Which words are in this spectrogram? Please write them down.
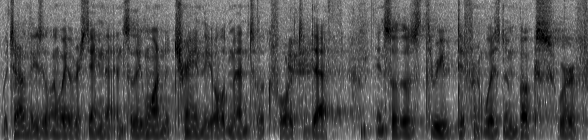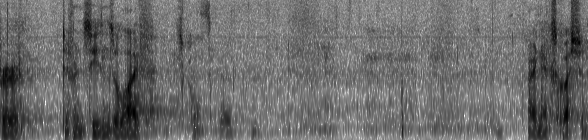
which I don't think is the only way of understanding that. And so they wanted to train the old men to look forward to death. And so those three different wisdom books were for different seasons of life. That's cool. That's good. All right, next question.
